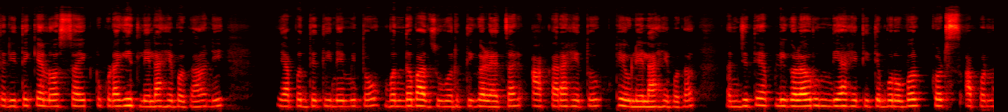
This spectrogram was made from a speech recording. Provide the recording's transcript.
तर इथे कॅनॉसचा एक तुकडा घेतलेला आहे बघा आणि या पद्धतीने मी तो बंद बाजूवरती गळ्याचा आकार आहे तो ठेवलेला आहे बघा. आणि जिथे आपली गळा रुंदी आहे तिथे बरोबर कट्स आपण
